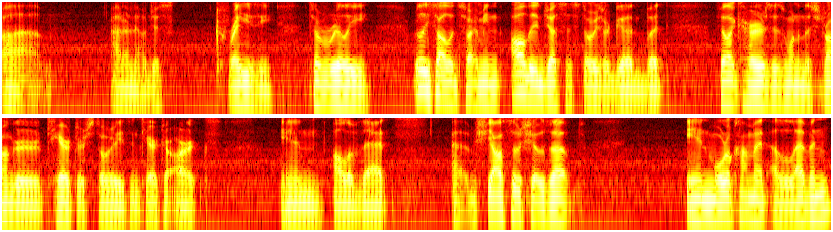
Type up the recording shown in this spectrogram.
uh, I don't know, just crazy. It's a really, really solid story. I mean, all the Injustice stories are good, but I feel like hers is one of the stronger character stories and character arcs in all of that. Um, she also shows up in Mortal Kombat 11.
